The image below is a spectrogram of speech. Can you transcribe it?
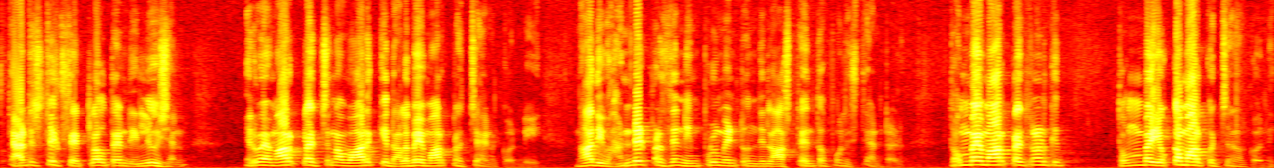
స్టాటిస్టిక్స్ ఎట్లా అవుతాయంటే ఇల్యూషన్ ఇరవై మార్కులు వచ్చిన వారికి నలభై మార్కులు వచ్చాయనుకోండి. నాది హండ్రెడ్ పర్సెంట్ ఇంప్రూవ్మెంట్ ఉంది లాస్ట్ టైంతో పోలిస్తే అంటాడు. తొంభై మార్కులు వచ్చిన వాడికి తొంభై ఒక్క మార్క్ వచ్చింది అనుకోండి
